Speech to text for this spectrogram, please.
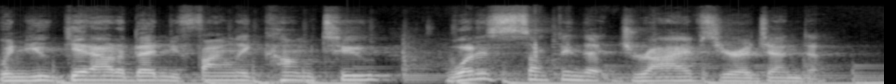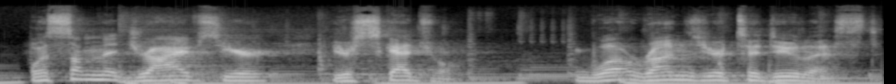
When you get out of bed and you finally come to, what is something that drives your agenda? What's something that drives your, your schedule? What runs your to do list?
